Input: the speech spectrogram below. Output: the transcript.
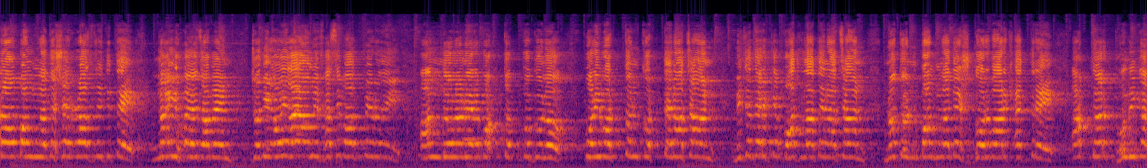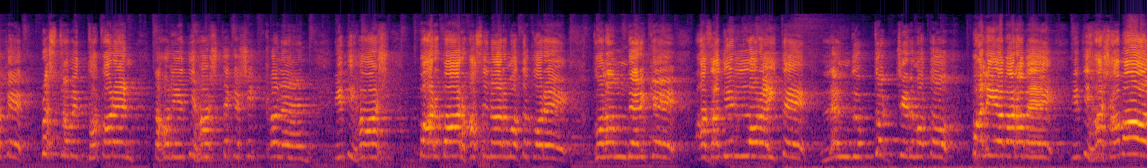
আপনারাও বাংলাদেশের রাজনীতিতে নাই হয়ে যাবেন। যদি ওই আওয়ামী ফ্যাসিবাদ বিরোধী আন্দোলনের বক্তব্যগুলো পরিবর্তন করতে না চান, নিজেদেরকে বদলাতে না চান, নতুন বাংলাদেশ গড়বার ক্ষেত্রে আপনার ভূমিকাকে প্রশ্নবিদ্ধ করেন, তাহলে ইতিহাস থেকে শিক্ষা নেন। ইতিহাস বারবার হাসিনার মতো করে গোলামদেরকে আজাদির লড়াইতে লেন্দুক দর্জির মতো পালিয়ে বেড়াবে। ইতিহাস আবার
